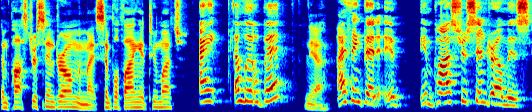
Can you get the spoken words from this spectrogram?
imposter syndrome? Am I simplifying it too much? I, a little bit. Yeah. I think that if, imposter syndrome is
